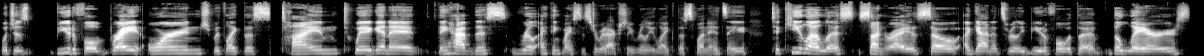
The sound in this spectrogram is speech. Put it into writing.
which is beautiful, bright orange with like this thyme twig in it. They have this real. I think my sister would actually really like this one. It's a tequila-less sunrise. So again, it's really beautiful with the the layers.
